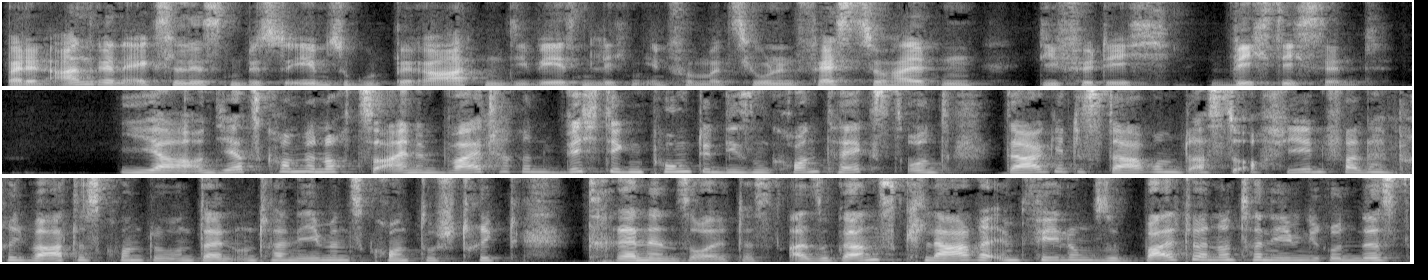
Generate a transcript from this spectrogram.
Bei den anderen Excel-Listen bist du ebenso gut beraten, die wesentlichen Informationen festzuhalten, die für dich wichtig sind. Ja, und jetzt kommen wir noch zu einem weiteren wichtigen Punkt in diesem Kontext. Und da geht es darum, dass du auf jeden Fall dein privates Konto und dein Unternehmenskonto strikt trennen solltest. Also ganz klare Empfehlung, sobald du ein Unternehmen gründest,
